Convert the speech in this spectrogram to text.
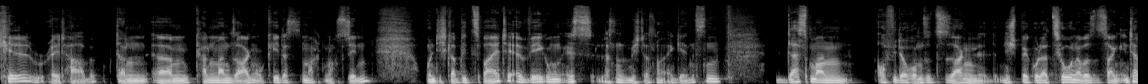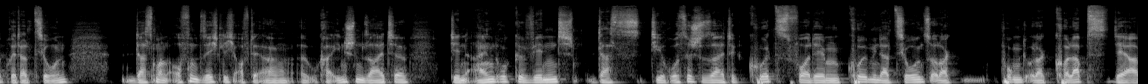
Kill-Rate habe, dann ähm, kann man sagen, okay, das macht noch Sinn. Und ich glaube, die zweite Erwägung ist, lassen Sie mich das noch ergänzen, dass man auch wiederum sozusagen nicht Spekulation, aber sozusagen Interpretation, dass man offensichtlich auf der äh, ukrainischen Seite den Eindruck gewinnt, dass die russische Seite kurz vor dem Kulminations- oder Punkt oder Kollaps der,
